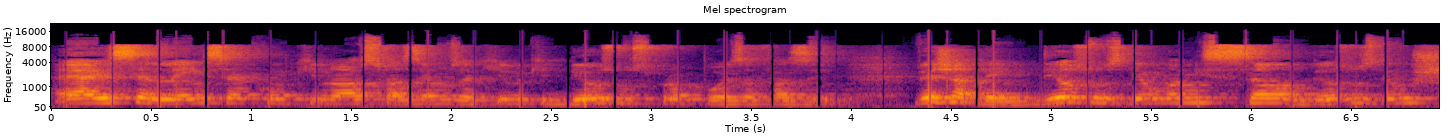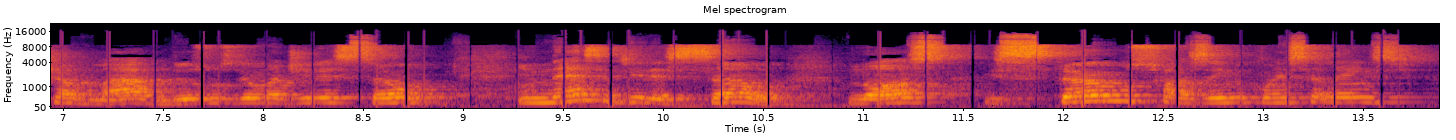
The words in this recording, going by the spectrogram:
é a excelência com que nós fazemos aquilo que Deus nos propôs a fazer. Veja bem, Deus nos deu uma missão, Deus nos deu um chamado, Deus nos deu uma direção. E nessa direção, nós estamos fazendo com excelência.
